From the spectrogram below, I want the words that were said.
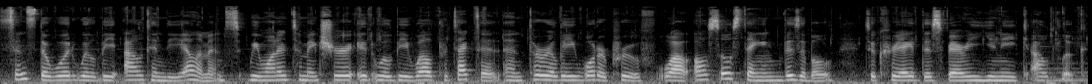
Since the wood will be out in the elements, we wanted to make sure it will be well protected and thoroughly waterproof while also staying visible to create this very unique outlook.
